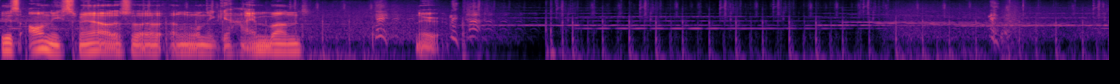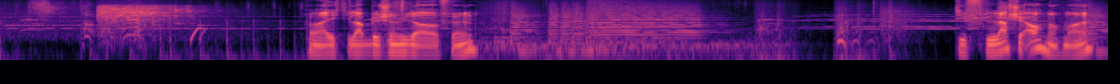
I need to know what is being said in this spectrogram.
Hier ist auch nichts mehr, oder so irgendwo eine Geheimwand. Nö. Kann man eigentlich die Lampe schon wieder auffüllen? Die Flasche auch nochmal. Mal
